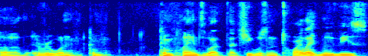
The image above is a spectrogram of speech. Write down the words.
uh, everyone com- complains about that she was in Twilight movies.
